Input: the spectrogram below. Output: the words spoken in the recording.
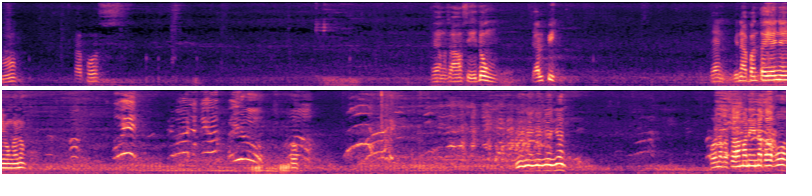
Oo. Tapos, Ayan, kasama si Idong, si Alpi. Yan, binabantayan niya yung ano. uwi! Pero laki oh! Ayo! Oh. Yun, yun. Oh, nakasama na yung nakakuha.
